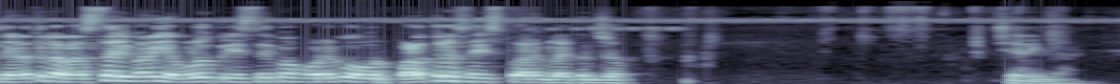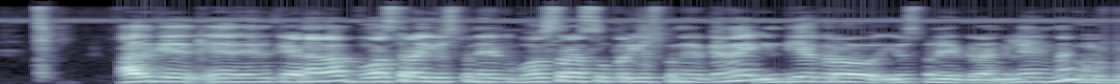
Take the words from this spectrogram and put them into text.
இந்த இடத்துல ரஸ்தாலி பாருங்க எவ்வளவு பெரிய சீப்பா போட்டிருக்கு? ஒரு பழத்தோட சைஸ் பாருங்களேன் கொஞ்சம். சரிங்களா? அதுக்கு இதுக்கு என்னன்னா போஸ்டரா யூஸ் பண்ணிருக்கு போஸ்டரா சூப்பர் யூஸ் பண்ணிருக்காங்க இந்தியா க்ரோ யூஸ் பண்ணிருக்காங்க இல்லைங்களா ம்.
